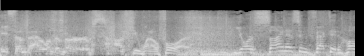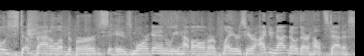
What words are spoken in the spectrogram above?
It's the Battle of the Burbs on Q104. Your sinus infected host of Battle of the Burbs is Morgan. We have all of our players here. I do not know their health status.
